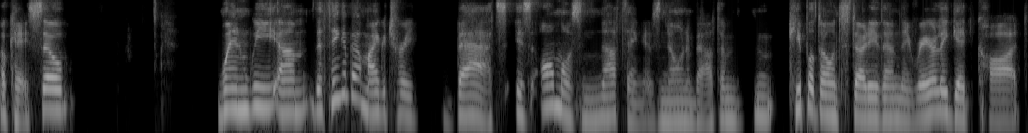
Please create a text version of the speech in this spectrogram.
Okay, so when we, um, the thing about migratory bats is almost nothing is known about them. People don't study them. They rarely get caught.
